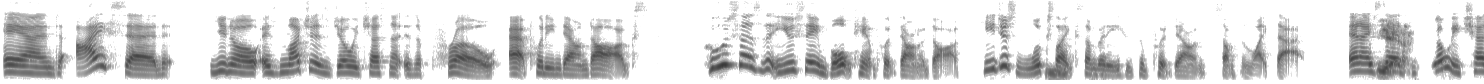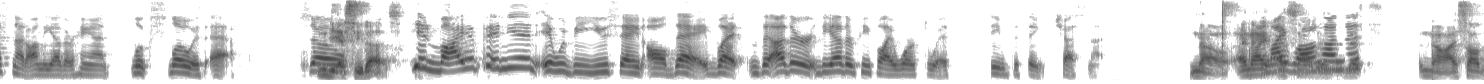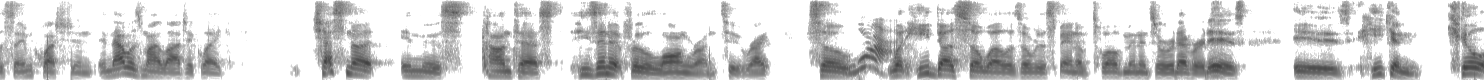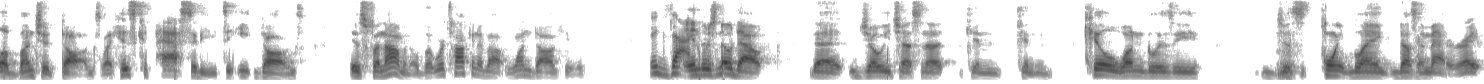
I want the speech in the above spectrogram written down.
And I said, you know, as much as Joey Chestnut is a pro at putting down dogs, who says that Usain Bolt can't put down a dog? He just looks Mm. like somebody who could put down something like that. And I said, Yeah. Joey Chestnut, on the other hand, looks slow as F. So, yes, he does. in my opinion, it would be Usain all day. But the other the other people I worked with seemed to think Chestnut. No, and I, Am I, saw wrong on this? No, I saw the same question, and that was my logic. Like Chestnut in this contest, he's in it for the long run too, right? So Yeah. what he does so well is over the span of 12 minutes or whatever it is, is he can kill a bunch of dogs. Like his capacity to eat dogs is phenomenal. But we're talking about one dog here. Exactly. And there's no doubt that Joey Chestnut can can kill one glizzy just point blank, doesn't matter, right?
